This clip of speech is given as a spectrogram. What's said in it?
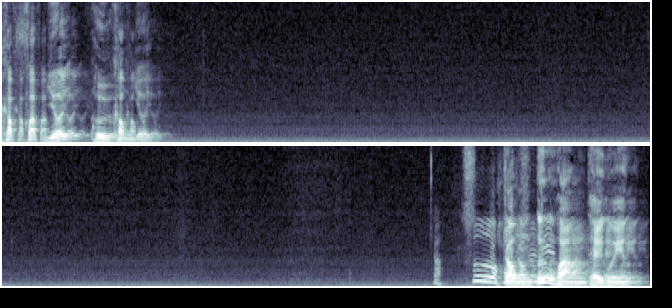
Khắp pháp giới, Hư không giới. Trong tứ hoàng thệ nguyện,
